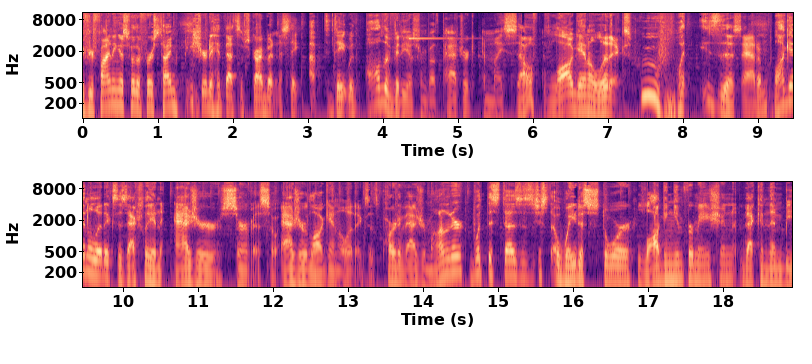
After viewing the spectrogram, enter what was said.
If you're finding us for the first time, be sure to hit that subscribe button to stay up to date with all the videos from both Patrick and myself. Log Analytics. Whew, what is this, Adam? Log Analytics is actually an Azure service, so Azure Log Analytics. It's part of Azure Monitor. What this does is just a way to store logging information that can then be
